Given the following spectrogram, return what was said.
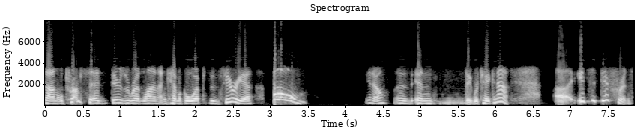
Donald Trump said there's a red line on chemical weapons in Syria, boom, you know, and they were taken out uh, it's a difference.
